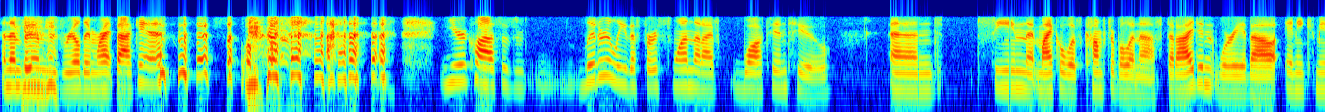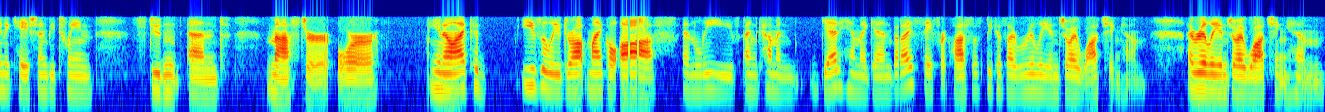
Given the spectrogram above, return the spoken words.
And then boom you've reeled him right back in. So your class is literally the first one that I've walked into and seen that Michael was comfortable enough that I didn't worry about any communication between student and master or you know, I could easily drop Michael off and leave and come and get him again, but I stay for classes because I really enjoy watching him. I really enjoy watching him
